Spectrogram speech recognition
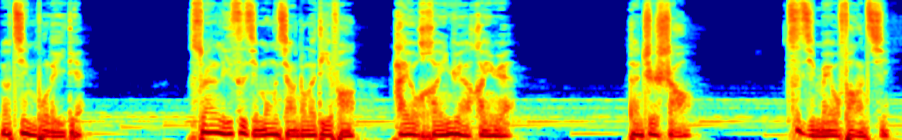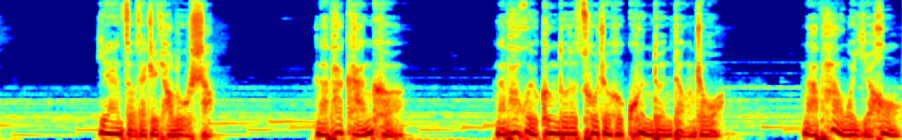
要进步了一点，虽然离自己梦想中的地方。还有很远很远，但至少自己没有放弃，依然走在这条路上，哪怕坎坷，哪怕会有更多的挫折和困顿等着我，哪怕我以后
